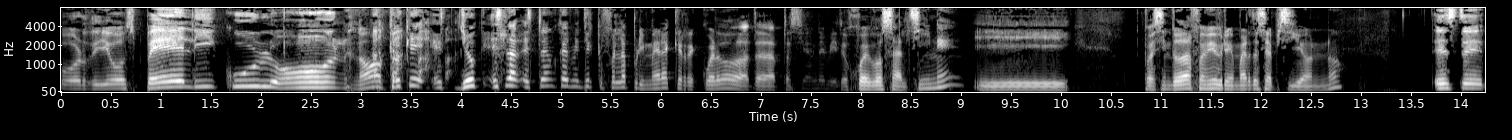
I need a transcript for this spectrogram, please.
Por Dios, peliculón. No, creo que es- yo es la, tengo que admitir que fue la primera que recuerdo de adaptación de videojuegos al cine y pues sin duda fue mi primer decepción, ¿no? Este,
